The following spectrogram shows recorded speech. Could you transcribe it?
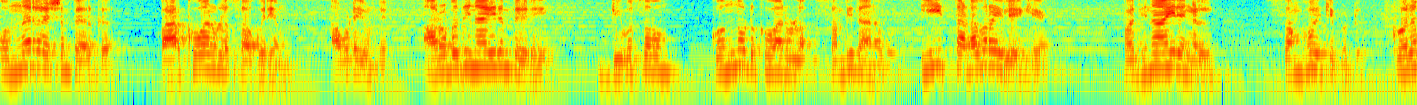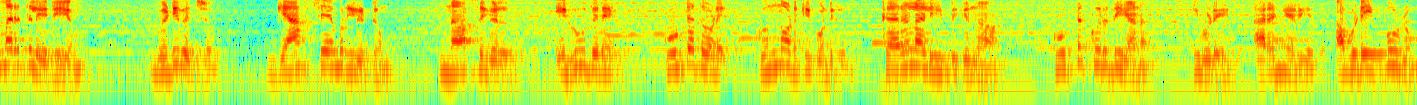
ഒന്നര ലക്ഷം പേർക്ക് പാർക്കുവാനുള്ള സൗകര്യം അവിടെയുണ്ട്. അറുപതിനായിരം പേരെ ദിവസവും കൊന്നൊടുക്കുവാനുള്ള സംവിധാനവും ഈ തടവറയിലേക്ക് പതിനായിരങ്ങൾ സംഭവിക്കപ്പെട്ടു. കൊലമരത്തിലേറ്റിയും വെടിവെച്ചും ഗ്യാസ് ചേമ്പറിലിട്ടും നാസികൾ യഹൂദരെ കൂട്ടത്തോടെ കൊന്നൊടുക്കിക്കൊണ്ടിരുന്നു. കരളലിയിപ്പിക്കുന്ന കൂട്ടക്കുരുതിയാണ് ഇവിടെ അരങ്ങേറിയത്. അവിടെ ഇപ്പോഴും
